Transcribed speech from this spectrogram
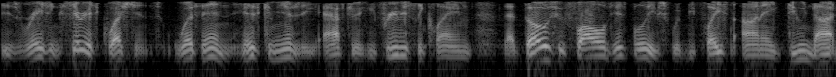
is raising serious questions within his community after he previously claimed that those who followed his beliefs would be placed on a do not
